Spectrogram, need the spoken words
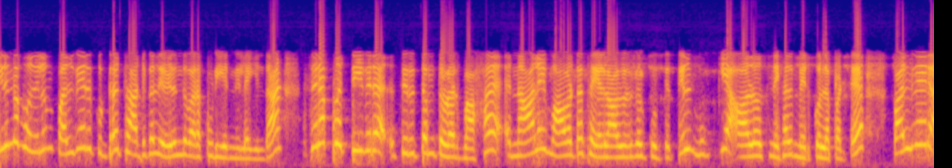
இருந்தபோதிலும் பல்வேறு குற்றச்சாட்டுகள் எழுந்து வரக்கூடிய நிலையில்தான் சிறப்பு தீவிர திருத்தம் தொடர்பாக நாளை மாவட்ட செயலாளர்கள் கூட்டத்தில் முக்கிய ஆலோசனைகள் மேற்கொள்ளப்பட்டு பல்வேறு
